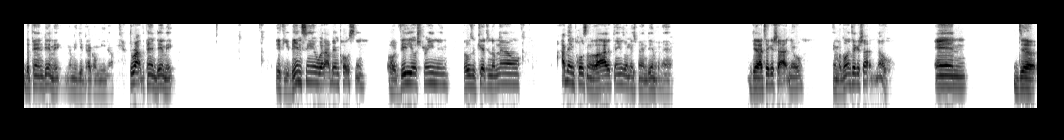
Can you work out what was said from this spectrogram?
the pandemic, let me get back on me now. Throughout the pandemic, if you've been seeing what I've been posting or video streaming, those who are catching up now, I've been posting a lot of things on this pandemic, man. Did I take a shot? No. Am I going to take a shot? No. And the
